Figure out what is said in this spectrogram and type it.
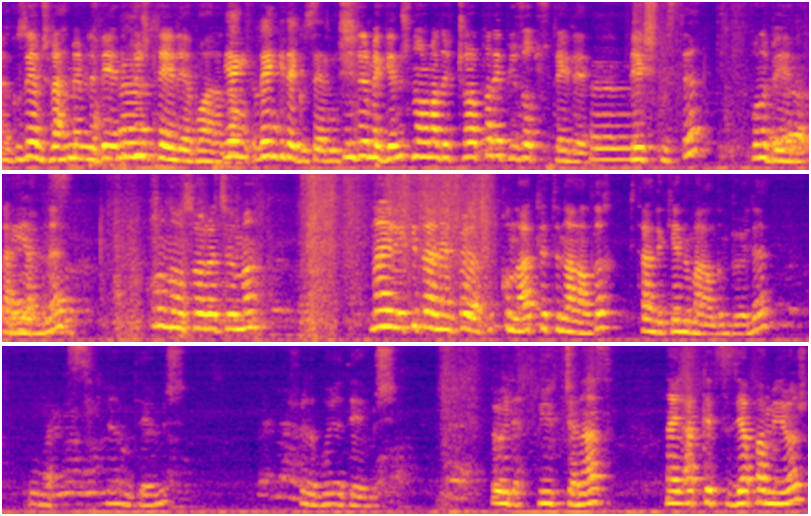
Ya, güzelmiş rahmemle beğendim. Evet. 100 TL bu arada. Ren- rengi de güzelmiş. İndirime gelmiş. Normalde çoraplar hep 130 TL. Hmm. Beşlisi. Bunu beğendik yapmışsın. Ondan sonra cığıma Nail'e iki tane şöyle tutkunlu atletini aldık. Bir tane de kendime aldım böyle. Boya mı değmiş? Şöyle boya değmiş. Böyle büyük canaz. Nail atletsiz yapamıyor.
